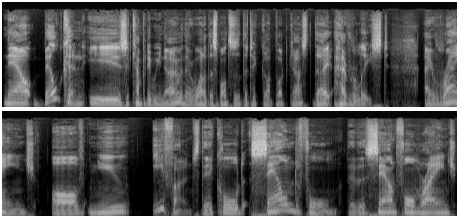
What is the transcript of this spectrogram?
Now, Belkin is a company we know. They're one of the sponsors of the Tech Guide podcast. They have released a range of new earphones. They're called Soundform. They're the Soundform range.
